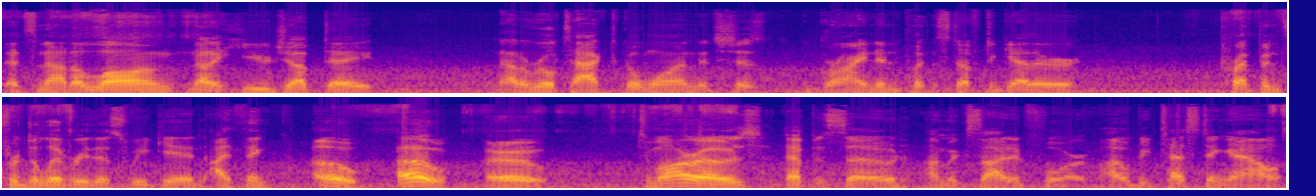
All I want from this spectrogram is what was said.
That's not a long, not a huge update, not a real tactical one. It's just grinding, putting stuff together, prepping for delivery this weekend. I think. Oh, oh, oh. Tomorrow's episode, I'm excited for. I will be testing out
